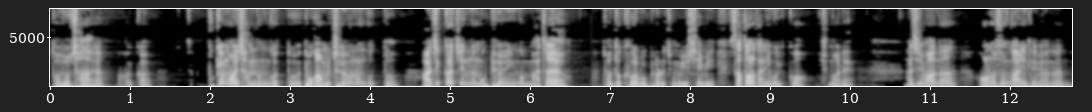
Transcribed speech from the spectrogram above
더 좋잖아요. 그러니까 포켓몬을 잡는 것도 도감을 채우는 것도 아직까지는 목표인 건 맞아요. 저도 그걸 목표로 지금 열심히 싸돌아다니고 있고 주말에 하지만은 어느 순간이 되면은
